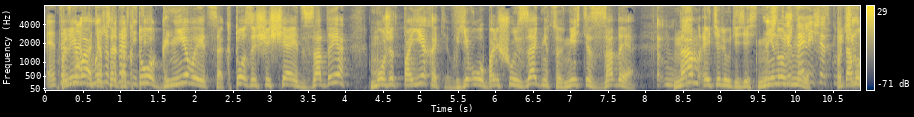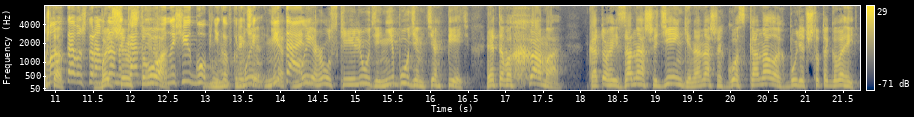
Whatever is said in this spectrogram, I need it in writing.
это зна- Плевать же, абсолютно. подождите. Кто гневается, кто защищает Заде, может поехать в его большую задницу вместе с Заде. Нам эти люди здесь не Значит, нужны. Виталий сейчас включил потому что мало того, что Рамзана большинство... Кадырова, он еще и гопников включил. Мы, нет, Виталий. мы, русские люди, не будем терпеть этого хама, который за наши деньги на наших госканалах будет что-то говорить.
